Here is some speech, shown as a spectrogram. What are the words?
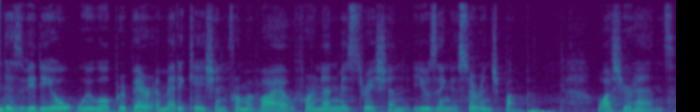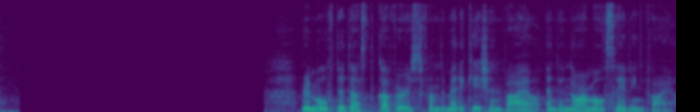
this video, we will prepare a medication from a vial for an administration using a syringe pump. Wash your hands. Remove the dust covers from the medication vial and the normal saline vial.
